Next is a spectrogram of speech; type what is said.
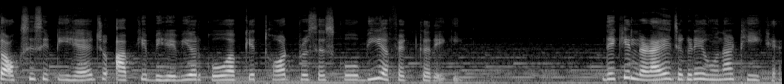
टॉक्सिसिटी है, जो आपके बिहेवियर को, आपके थॉट प्रोसेस को भी अफेक्ट करेगी। देखिए, लड़ाई झगड़े होना ठीक है,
